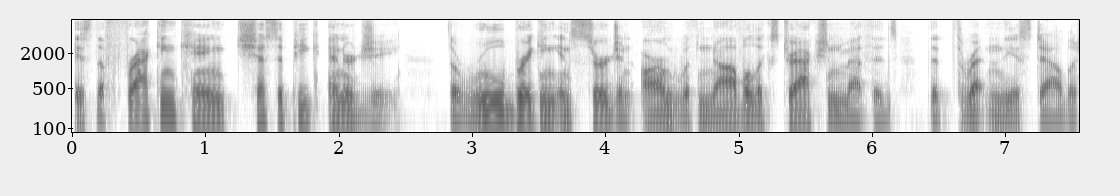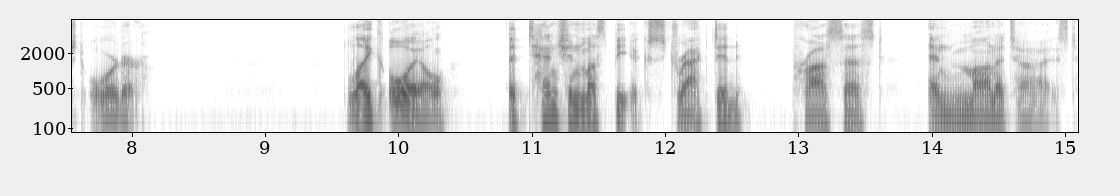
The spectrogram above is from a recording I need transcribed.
is the fracking king Chesapeake Energy, the rule breaking insurgent armed with novel extraction methods that threaten the established order. Like oil, attention must be extracted, processed, and monetized.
